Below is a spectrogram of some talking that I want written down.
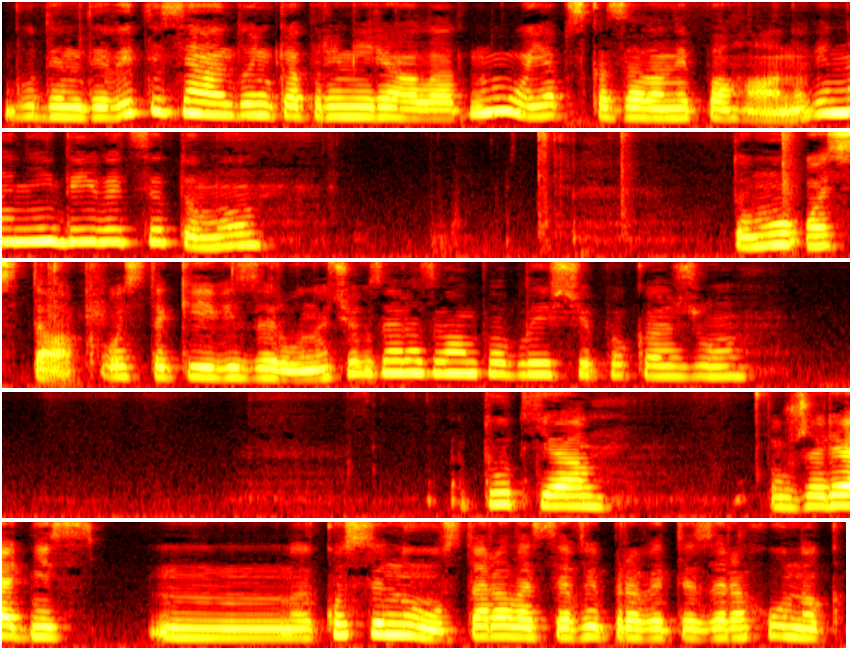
Будемо дивитися, донька приміряла. Ну, я б сказала, непогано він на ній дивиться, тому, тому ось так. Ось такий візеруночок зараз вам поближче покажу. Тут я вже рядність косину старалася виправити за рахунок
